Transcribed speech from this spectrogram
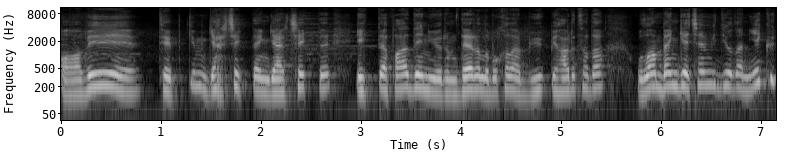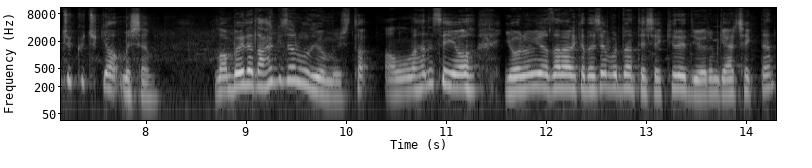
Abi tepkim gerçekten gerçekti. İlk defa deniyorum Daryl'ı bu kadar büyük bir haritada. Ulan ben geçen videoda niye küçük küçük yapmışım? Ulan böyle daha güzel oluyormuş. Ta- Allah'ını seveyim o yorum yazan arkadaşa buradan teşekkür ediyorum gerçekten.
